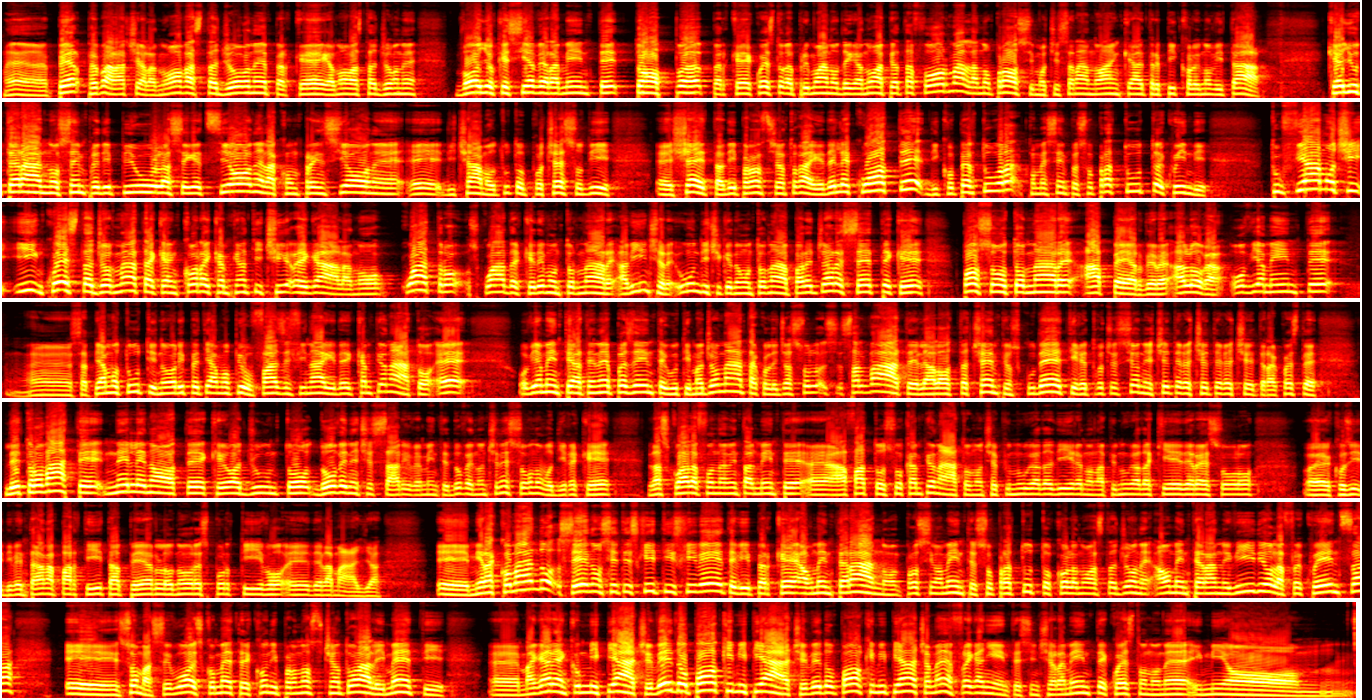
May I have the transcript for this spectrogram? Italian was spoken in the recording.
eh, per prepararci alla nuova stagione, perché la nuova stagione voglio che sia veramente top, perché questo è il primo anno della nuova piattaforma, l'anno prossimo ci saranno anche altre piccole novità che aiuteranno sempre di più la selezione, la comprensione e diciamo tutto il processo di eh, scelta dei pronostici naturali e delle quote di copertura, come sempre soprattutto, e quindi tuffiamoci in questa giornata che ancora i campionati ci regalano. 4 squadre che devono tornare a vincere, 11 che devono tornare a pareggiare, 7 che possono tornare a perdere. Allora, ovviamente, eh, sappiamo tutti, non ripetiamo più, fase finali del campionato è Ovviamente a tenere presente l'ultima giornata, quelle già sol- salvate, la lotta Champions, scudetti, retrocessioni, eccetera, eccetera, eccetera. Queste le trovate nelle note che ho aggiunto dove necessario, ovviamente dove non ce ne sono, vuol dire che la squadra fondamentalmente eh, ha fatto il suo campionato, non c'è più nulla da dire, non ha più nulla da chiedere, solo eh, così diventerà una partita per l'onore sportivo e della maglia. E mi raccomando, se non siete iscritti iscrivetevi perché aumenteranno prossimamente, soprattutto con la nuova stagione, aumenteranno i video, la frequenza. E insomma se vuoi scommettere con i pronostici naturali metti eh, magari anche un mi piace, vedo pochi mi piace, vedo pochi mi piace, a me frega niente. Sinceramente, questo non è il mio,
